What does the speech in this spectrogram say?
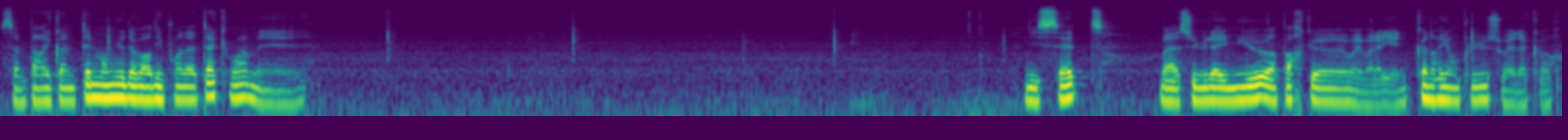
Ça me paraît quand même tellement mieux d'avoir des points d'attaque, moi, mais... 17. Bah celui-là est mieux, à part que... Ouais, voilà, il y a une connerie en plus. Ouais, d'accord.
